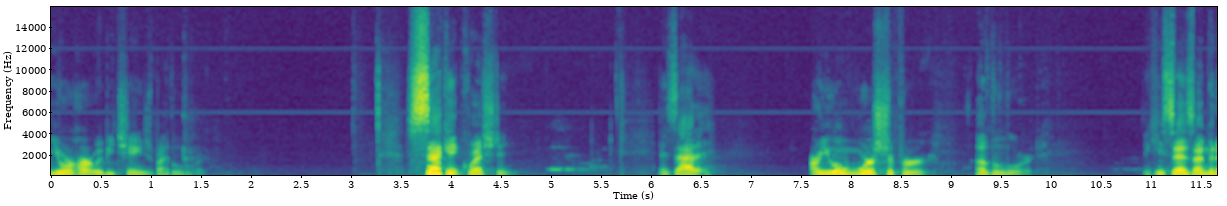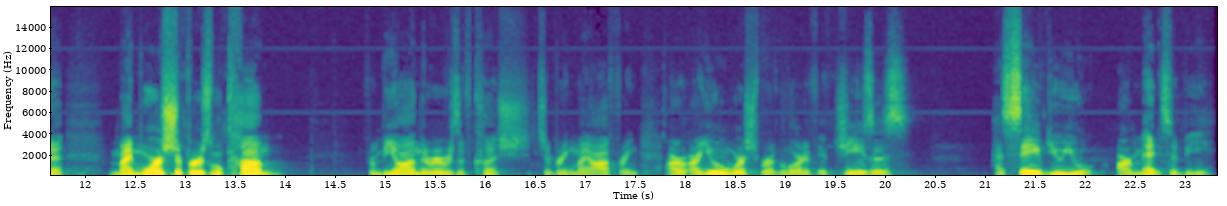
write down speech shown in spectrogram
that your heart would be changed by the Lord. Second question is that are you a worshiper of the Lord? he says, I'm going to, my worshipers will come from beyond the rivers of Cush to bring my offering. Are, are you a worshiper of the Lord? If, if Jesus has saved you, you are meant to be.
